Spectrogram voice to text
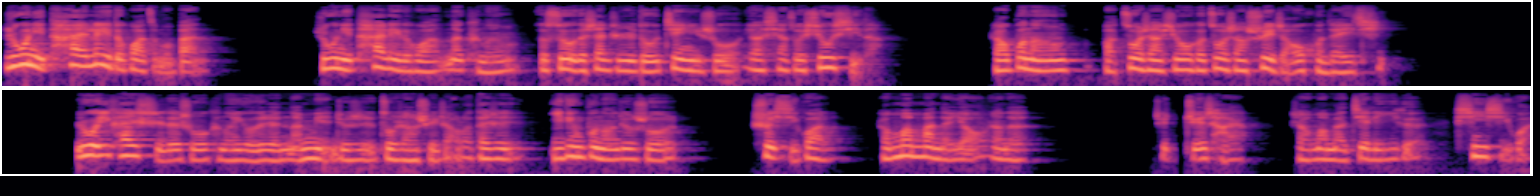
如果你太累的话怎么办？如果你太累的话，那可能所有的善知识都建议说要下座休息的，然后不能。把坐上修和坐上睡着混在一起。如果一开始的时候，可能有的人难免就是坐上睡着了，但是一定不能就是说睡习惯了，然后慢慢的要让他就觉察呀，然后慢慢建立一个新习惯。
